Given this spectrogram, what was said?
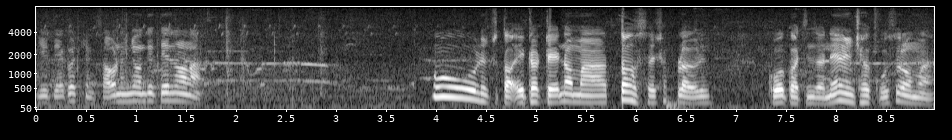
như thế cái chuyện xấu nó nhon thế thế nó nè. Ô để cho tao ít cho chế nó mà tao sẽ sắp lời đi của cái chính giờ nên chơi cú rồi mà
